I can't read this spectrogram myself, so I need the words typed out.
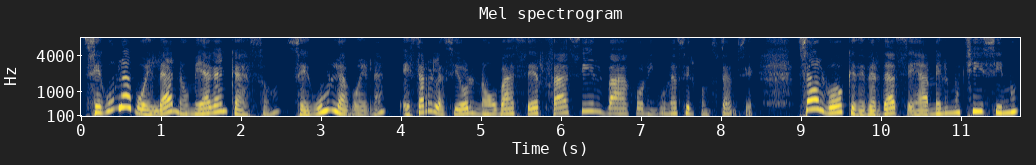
Según la abuela, no me hagan caso, según la abuela, esta relación no va a ser fácil bajo ninguna circunstancia, salvo que de verdad se amen muchísimo,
